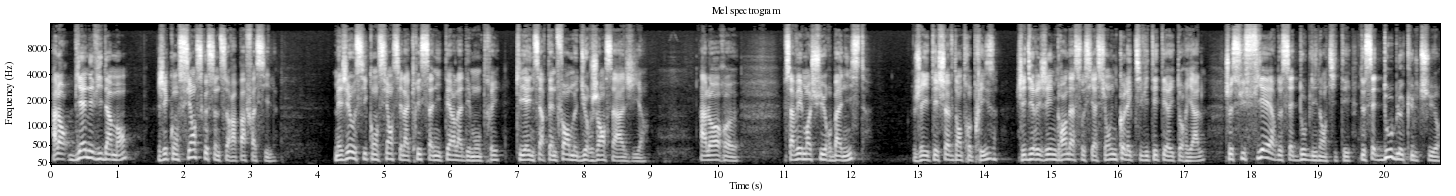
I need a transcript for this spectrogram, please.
Alors, bien évidemment, j'ai conscience que ce ne sera pas facile. Mais j'ai aussi conscience, et la crise sanitaire l'a démontré, qu'il y a une certaine forme d'urgence à agir. Alors, euh, vous savez, moi je suis urbaniste, j'ai été chef d'entreprise, j'ai dirigé une grande association, une collectivité territoriale. Je suis fier de cette double identité, de cette double culture.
